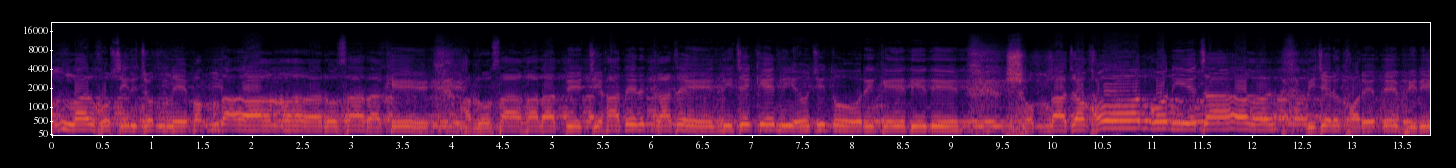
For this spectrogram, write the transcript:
আল্লাহর খুশির জন্যে বান্দা রোজা রাখে আর রোজা হালাতে জিহাদের কাজে নিজেকে নিয়োজিত রেখে দিতেন সন্ধ্যা যখন গনিয়ে যায়, নিজের ঘরেতে ফিরে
